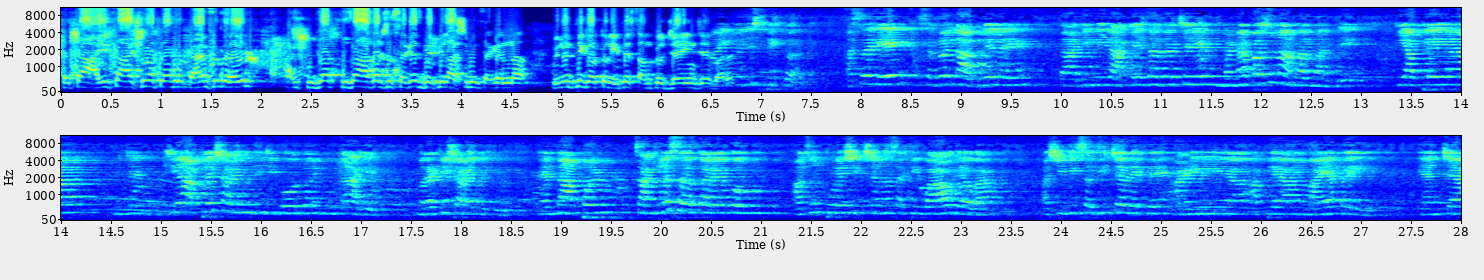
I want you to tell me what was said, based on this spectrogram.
तर त्या आईचा आशीर्वाद त्याबरोबर कायमस्वरूपी राहील. आणि तुझा तुझा आदर्श सगळेच भेटेल अशी मी सगळ्यांना विनंती करतो इथेच थांबतो. जय हिंद जय भारत. असं हे सगळं लाभलेलं आहे. आधी मी राकेश दादाचे मनापासून आभार मानते की आपल्या या म्हणजे जे आपल्या शाळेमध्ये जी गोरगरीब मुलं आहेत मराठी त्यांना आपण चांगलं सहकार्य करून अजून पुढे शिक्षणासाठी वाव द्यावा. अशी मी सदिच्छा देते आणि आपल्या मायाताई यांच्या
